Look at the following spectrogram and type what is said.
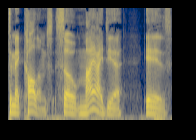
To make columns. So my idea is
